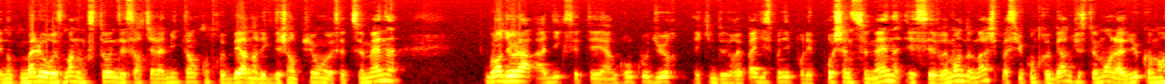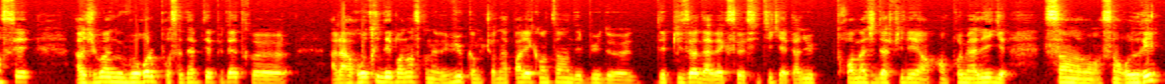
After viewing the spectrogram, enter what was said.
Et donc malheureusement, donc Stones est sorti à la mi-temps contre Berne en Ligue des Champions euh, cette semaine. Guardiola a dit que c'était un gros coup dur et qu'il ne devrait pas être disponible pour les prochaines semaines. Et c'est vraiment dommage parce que contre Berne, justement, on l'a vu commencer à jouer un nouveau rôle pour s'adapter peut-être euh, à la rotrie dépendance qu'on avait vu, comme tu en as parlé Quentin en début d'épisode avec ce City qui avait perdu trois matchs d'affilée en, Première Ligue sans, sans Rodri,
